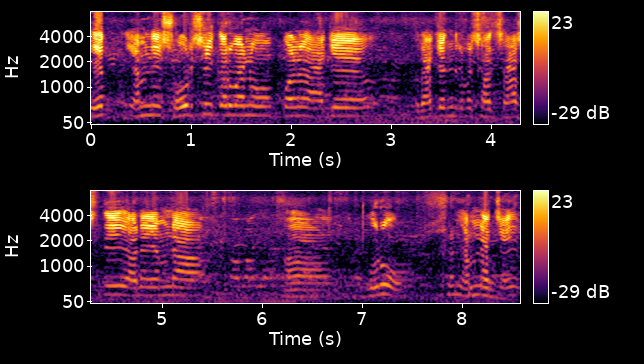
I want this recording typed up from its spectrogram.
એક એમની સોળસી કરવાનું પણ આજે રાજેન્દ્ર પ્રસાદ શાસ્ત્રી અને એમના ગુરુ એમના જે-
